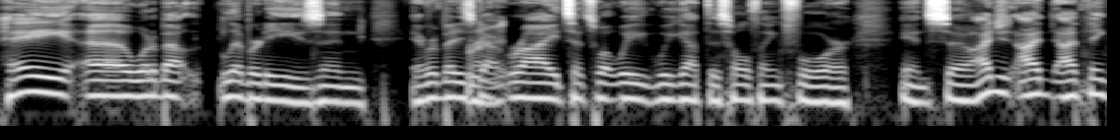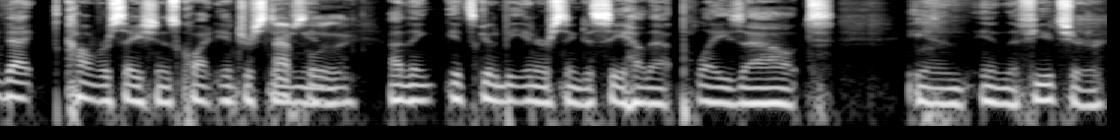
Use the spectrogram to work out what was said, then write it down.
hey, uh, what about liberties? And everybody's got rights. That's what we we got this whole thing for. And so I just I I think that conversation is quite interesting. and Absolutely. I think it's going to be interesting to see how that plays out in in the future.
